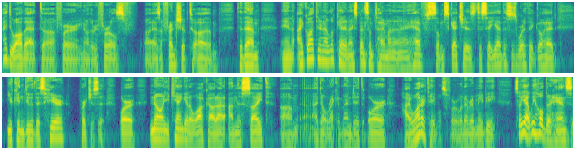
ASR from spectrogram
I do all that uh, for you know the referrals uh, as a friendship to um, to them, and I go out there and I look at it and I spend some time on it and I have some sketches to say, "Yeah, this is worth it. Go ahead, you can do this here." Purchase it, or no, you can't get a walkout on, on this site um, I don't recommend it, or high water tables for whatever it may be. So yeah, we hold their hands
